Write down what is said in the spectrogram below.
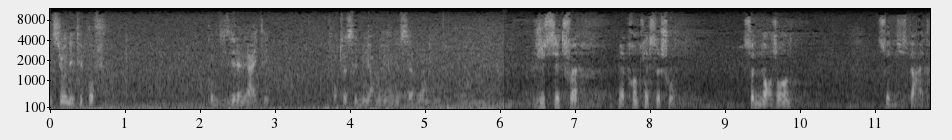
Et si on n'était pas fou Qu'on disait la vérité Pour toi, c'est le meilleur moyen de le savoir. Juste cette fois. Et après, on te laisse le choix. Soit de nous rejoindre, soit de disparaître.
